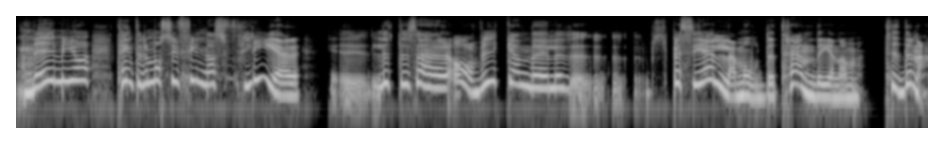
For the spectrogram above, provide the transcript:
Nej, men jag tänkte det måste ju finnas fler eh, lite så här avvikande eller eh, speciella modetrender genom tiderna.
